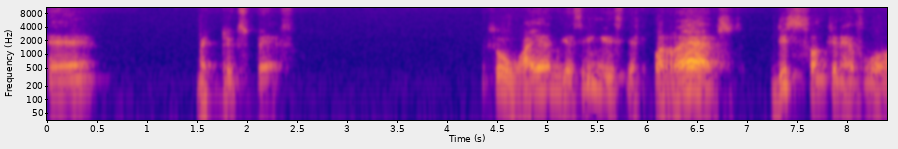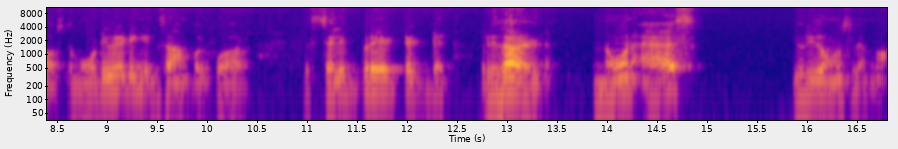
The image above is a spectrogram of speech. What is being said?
a metric space. So why I'm guessing is that perhaps this function f was the motivating example for the celebrated result known as Urysohn's lemma.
